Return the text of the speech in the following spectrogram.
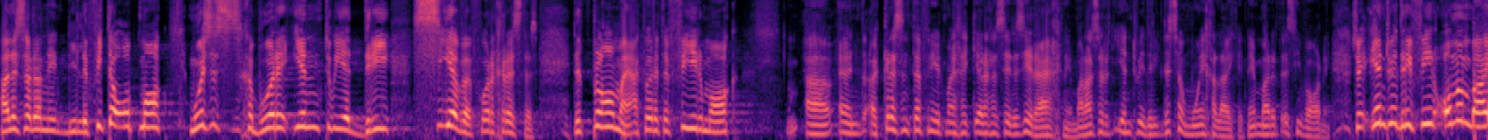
hulle sou dan die, die Lewiete opmaak. Moses is gebore 1 2 3 7 voor Christus. Dit pla my. Ek wou dit 'n 4 maak. Uh en uh, Chris en Tiffany het my gekeer gesê dis nie reg nie, maar dan sou dit 1 2 3, dis sou mooi gelyk het, nê, maar dit is nie waar nie. So 1 2 3 4 om en by.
